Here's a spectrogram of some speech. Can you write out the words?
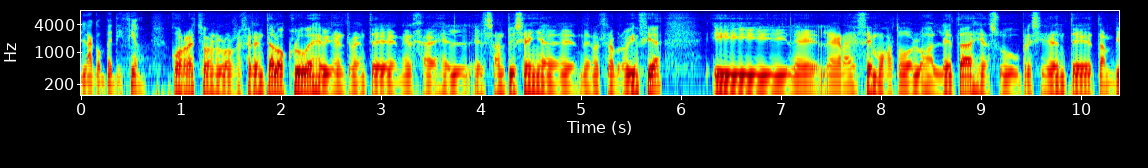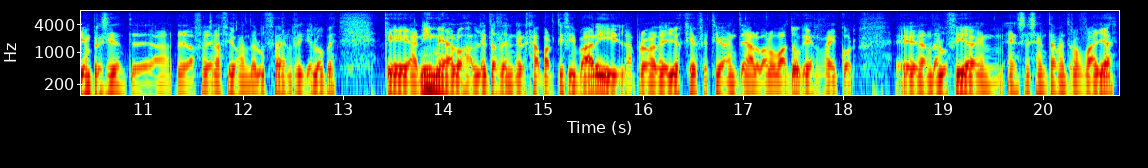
la competición. Correcto, en lo referente a los clubes, evidentemente Nerja es el, santo y seña de nuestra provincia y le, agradecemos a todos los atletas y a su presidente, también presidente de la, Federación Andaluza, Enrique López, que anime a los atletas del NERJA a participar. Y la prueba de ello es que efectivamente Álvaro Bato, que es récord eh, de Andalucía en, 60 metros vallas,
